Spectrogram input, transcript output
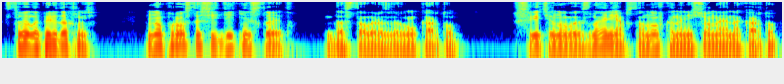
Стоило передохнуть. Но просто сидеть не стоит. Достал и развернул карту. В свете новых знаний обстановка, нанесенная на карту,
